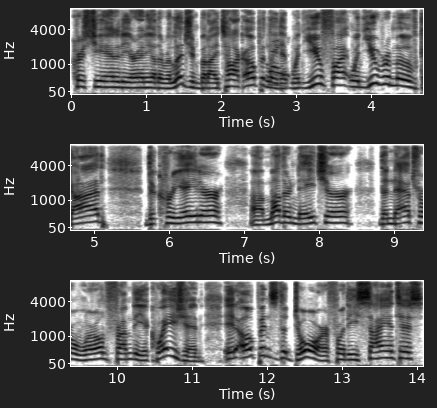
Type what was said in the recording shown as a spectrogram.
Christianity or any other religion, but I talk openly Right. that when you find when you remove God, the Creator, uh, Mother Nature, the natural world from the equation, it opens the door for these scientists,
